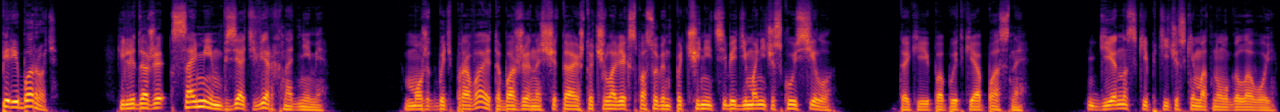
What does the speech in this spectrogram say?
перебороть? Или даже самим взять верх над ними? Может быть, права эта Бажена, считая, что человек способен подчинить себе демоническую силу? Такие попытки опасны. Гена скептически мотнул головой.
